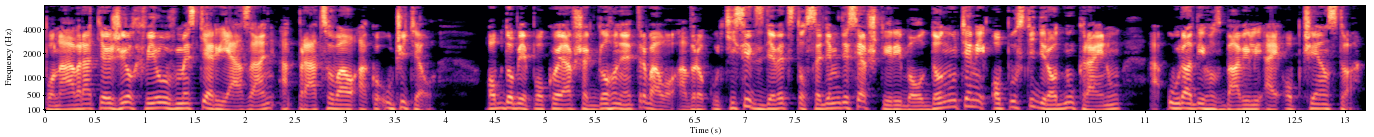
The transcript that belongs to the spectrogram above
Po návrate žil chvíľu v meste Riazaň a pracoval ako učiteľ. Obdobie pokoja však dlho netrvalo a v roku 1974 bol donútený opustiť rodnú krajinu a úrady ho zbavili aj občianstva.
